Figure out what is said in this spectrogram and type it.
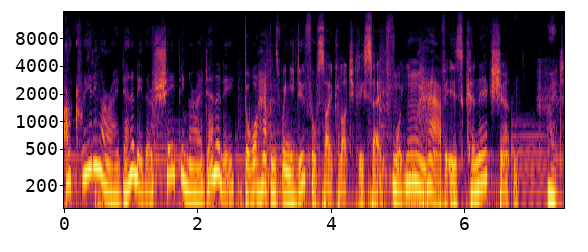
are creating our identity. They're shaping our identity. But what happens when you do feel psychologically safe? What you mm-hmm. have is connection. Right.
